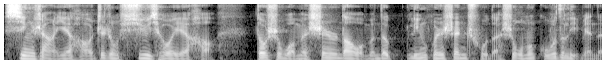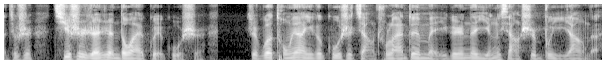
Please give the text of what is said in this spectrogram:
欣赏也好，这种需求也好，都是我们深入到我们的灵魂深处的，是我们骨子里面的，就是其实人人都爱鬼故事。只不过同样一个故事讲出来，对每一个人的影响是不一样的，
